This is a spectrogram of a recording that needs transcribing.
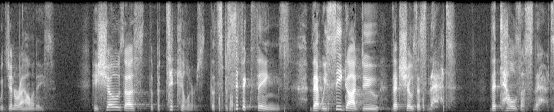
with generalities. He shows us the particulars, the specific things that we see God do that shows us that, that tells us that.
